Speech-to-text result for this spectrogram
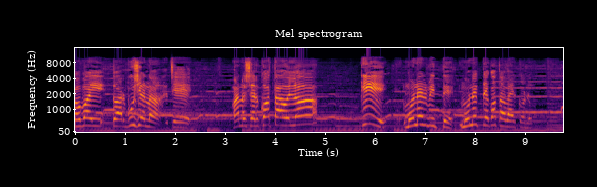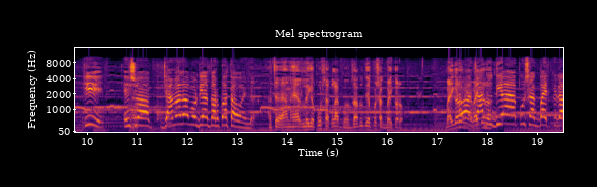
সবাই তো আর বুঝে না যে মানুষের কথা হইল কি? মনের ভিত্তে মনের তে কথা বাইর করে। কি? এইসব জামা কাপড় দিয়া তোর কথা হয় না। আচ্ছা এখন হেয়ার লেগে পোশাক লাগবে জাদু দিয়ে পোশাক বাই করো। বাই করো মিয়া, বাই করো। দিয়া পোশাক বাইর করে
